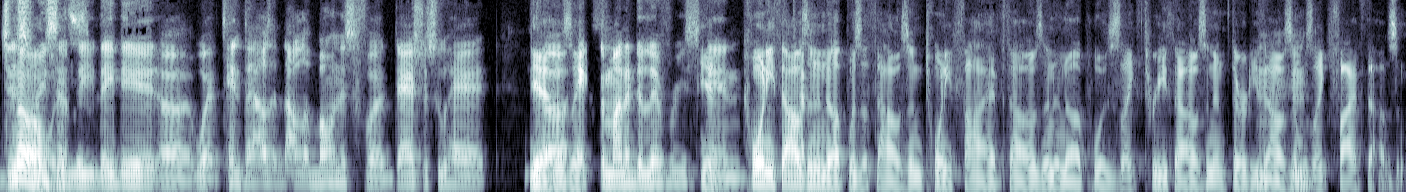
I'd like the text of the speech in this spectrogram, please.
Just No, recently, they did uh what ten thousand dollar bonus for dashers who had Yeah, it uh, was like X amount of deliveries. yeah, And twenty thousand and up was a thousand. twenty five thousand and up was like three thousand, and thirty thousand Mhm. was like five thousand.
